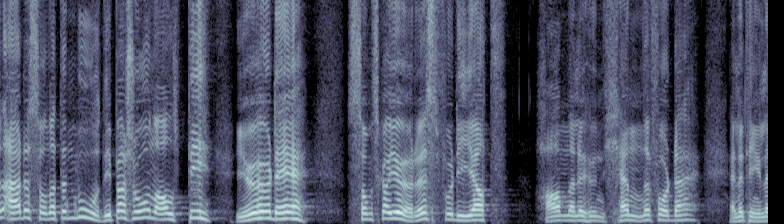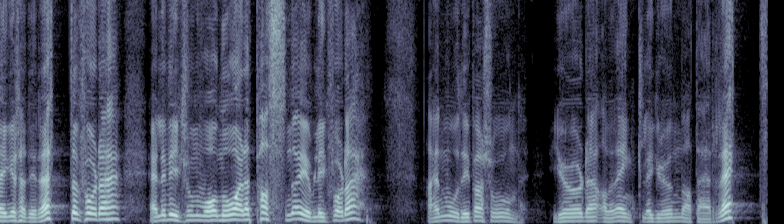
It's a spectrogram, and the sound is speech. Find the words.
Men er det sånn at en modig person alltid gjør det som skal gjøres fordi at han eller hun kjenner for det, eller ting legger seg til rette for det, eller virker som nå er det et passende øyeblikk for det. Nei, En modig person gjør det av den enkle grunn at det er rett,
